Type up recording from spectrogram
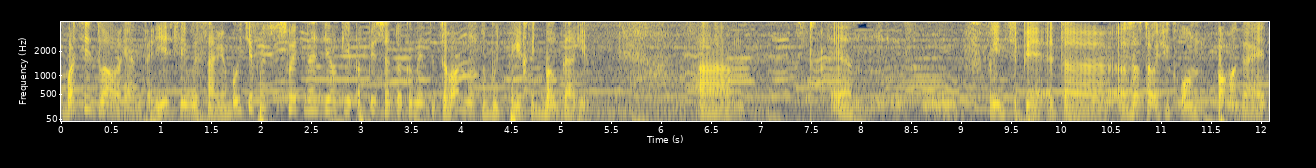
У вас есть два варианта. Если вы сами будете присутствовать на сделке и подписывать документы, то вам нужно будет приехать в Болгарию. А, э, в принципе, это застройщик, он помогает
